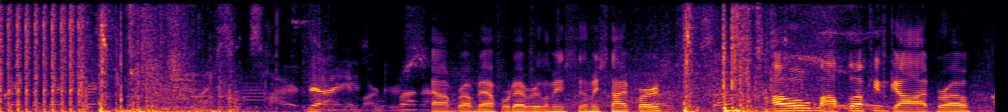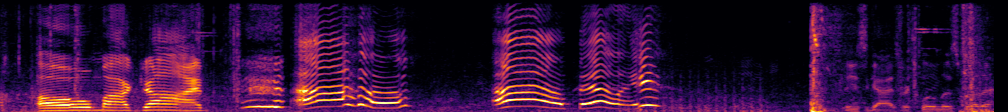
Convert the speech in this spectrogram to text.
Cracked him, cracked him, cracked him. I'm so tired of Yeah, yeah, he's hit markers. Down, bro. I'm down for whatever. Let me let me snipe first. See some? Oh my fucking god, bro. Oh my god. Oh, oh, Billy. These guys are clueless, brother.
